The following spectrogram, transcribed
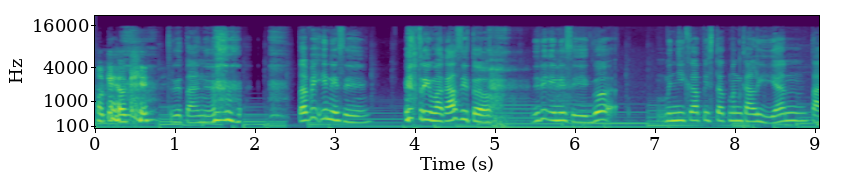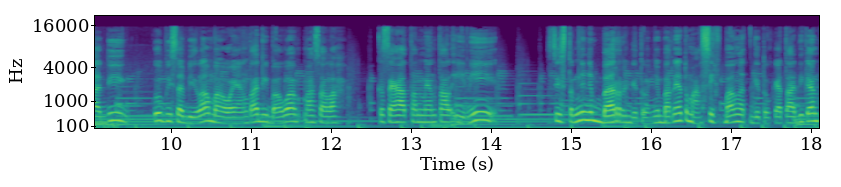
oke oke. Ceritanya. Tapi ini sih terima kasih tuh. Jadi ini sih gue menyikapi statement kalian tadi gue bisa bilang bahwa yang tadi bahwa masalah kesehatan mental ini sistemnya nyebar gitu. Nyebarnya tuh masif banget gitu. Kayak tadi kan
